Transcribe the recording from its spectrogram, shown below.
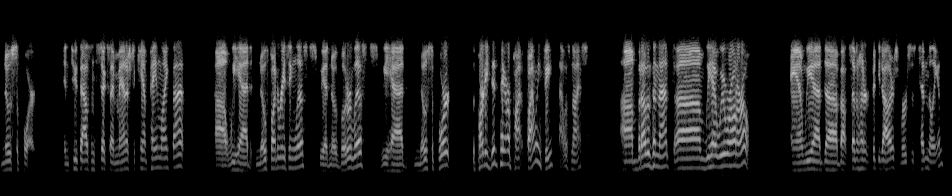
no support. In 2006, I managed a campaign like that. Uh, we had no fundraising lists, we had no voter lists, we had no support. The party did pay our filing fee. That was nice. Um, but other than that, um, we had we were on our own, and we had uh, about $750 versus 10 million.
